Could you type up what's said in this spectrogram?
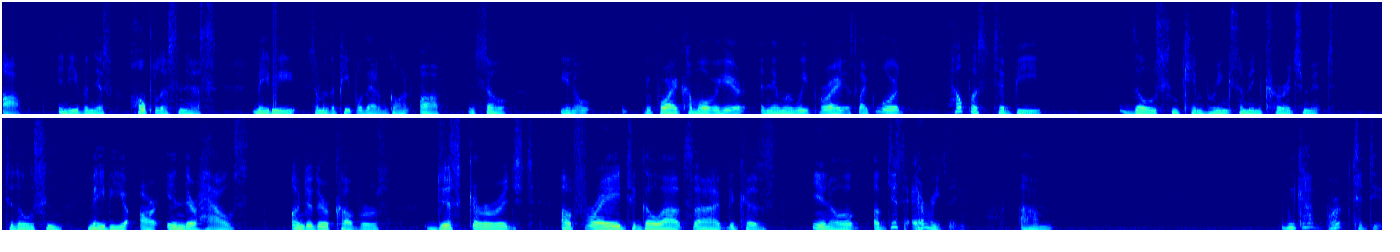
off. And even this hopelessness, maybe some of the people that have gone off. And so, you know, before I come over here, and then when we pray, it's like, Lord, help us to be those who can bring some encouragement to those who maybe are in their house, under their covers, discouraged, afraid to go outside because, you know, of, of just everything. Um, we got work to do.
